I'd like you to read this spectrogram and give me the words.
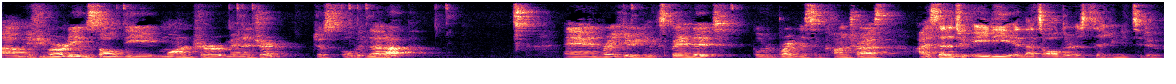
Um, if you've already installed the monitor manager, just open that up and right here you can expand it, go to brightness and contrast. I set it to 80 and that's all there is that you need to do.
